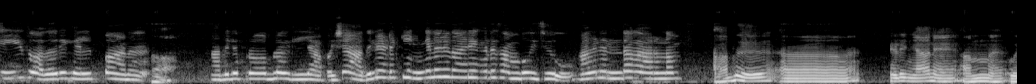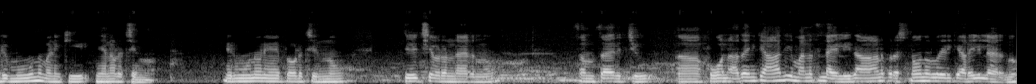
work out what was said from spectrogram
ചെയ്തു. അതൊരു ഹെൽപ്പാണ് അതിൽ പ്രോബ്ലം ഇല്ല. പക്ഷെ അതിനിടയ്ക്ക് ഇങ്ങനെ ഒരു കാര്യം എങ്ങനെ സംഭവിച്ചു? അതിനെന്താ കാരണം? അത് എടി ഞാൻ അന്ന് ഒരു മൂന്ന് മണിക്ക് ഞാൻ അവിടെ ചെന്നു. ഒരു മൂന്ന് മണിയായപ്പോൾ അവിടെ ചെന്നു. ചേച്ചി അവിടെ ഉണ്ടായിരുന്നു. സംസാരിച്ചു. ഫോൺ അതെനിക്ക് ആദ്യം മനസ്സിലായില്ല. ഇതാണ് പ്രശ്നം എന്നുള്ളത് എനിക്ക് അറിയില്ലായിരുന്നു.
